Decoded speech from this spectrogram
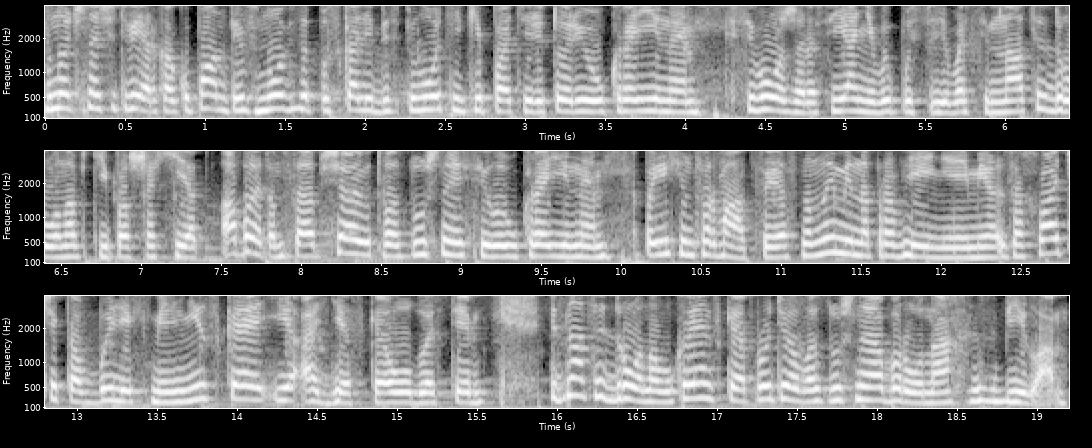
В ночь на четверг оккупанты вновь запускали беспилотники по территории Украины. Всего же россияне выпустили 18 дронов типа «Шахет». Об этом сообщают воздушные силы Украины. По их информации, основными направлениями захватчиков были Хмельницкая и Одесская области. 15 дронов украинская противовоздушная оборона сбила.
